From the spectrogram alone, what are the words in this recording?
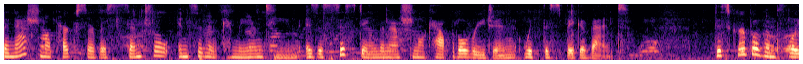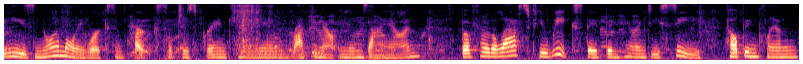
The National Park Service Central Incident Command Team is assisting the National Capital Region with this big event. This group of employees normally works in parks such as Grand Canyon, Rocky Mountain, and Zion, but for the last few weeks they've been here in DC helping plan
